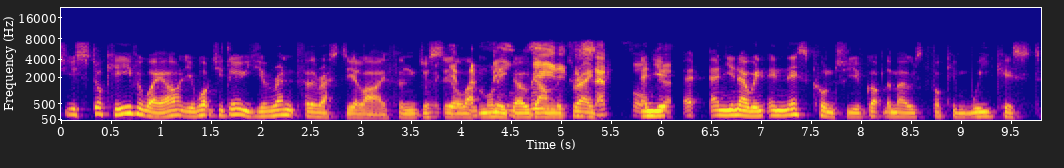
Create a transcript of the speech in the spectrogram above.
You're stuck either way, aren't you? What do you do? You rent for the rest of your life and just see Yeah, all that money feel go down the drain. and you yeah. and you know in, in this country you've got the most fucking weakest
